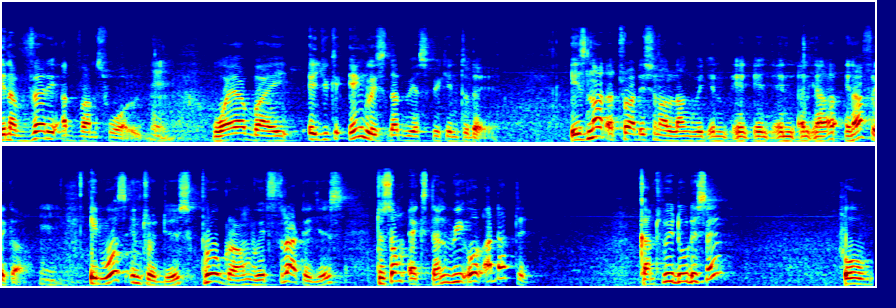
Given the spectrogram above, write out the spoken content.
in a very advanced world mm. whereby English that we are speaking today is not a traditional language in, in, in, in, in uh, Africa. Mm. It was introduced, programmed with strategies. To some extent, we all adapted. Can't we do the same? Or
